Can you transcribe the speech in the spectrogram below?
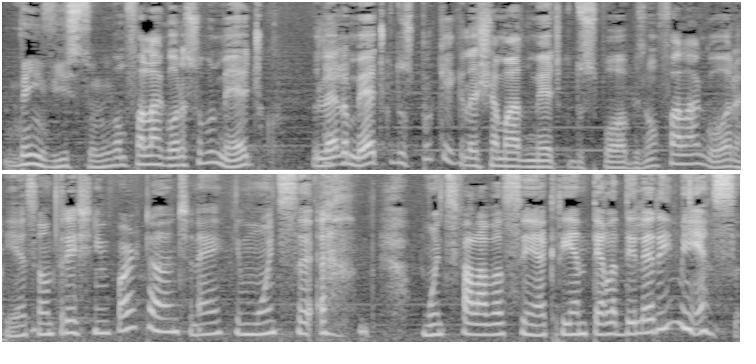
bem visto, né? Vamos falar agora sobre o médico. Ele era o médico dos. Por que, que ele é chamado médico dos pobres? Vamos falar agora. E esse é um trechinho importante, né? Que muitos, muitos falavam assim, a clientela dele era imensa.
